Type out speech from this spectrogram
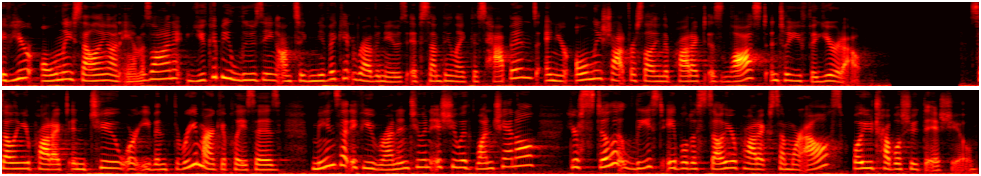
If you're only selling on Amazon, you could be losing on significant revenues if something like this happens and your only shot for selling the product is lost until you figure it out. Selling your product in two or even three marketplaces means that if you run into an issue with one channel, you're still at least able to sell your product somewhere else while you troubleshoot the issue.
